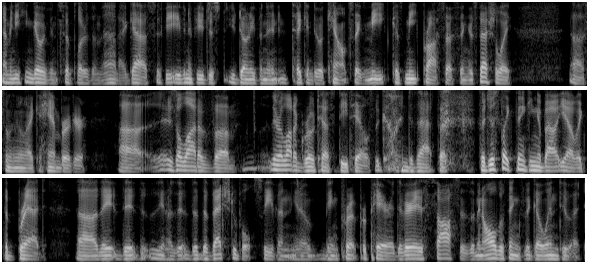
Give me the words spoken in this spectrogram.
I mean, you can go even simpler than that, I guess. If you, even if you just you don't even in, take into account, say, meat, because meat processing, especially uh, something like a hamburger, uh, there's a lot of um, there are a lot of grotesque details that go into that. But but just like thinking about yeah, like the bread, uh, the, the, you know the, the, the, vegetables even you know being pre- prepared, the various sauces. I mean, all the things that go into it.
